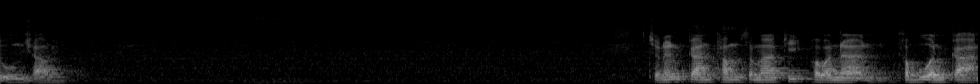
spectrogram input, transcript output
ดูเช้าเลยฉะนั้นการทำสมาธิภาวนาขบวนการ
